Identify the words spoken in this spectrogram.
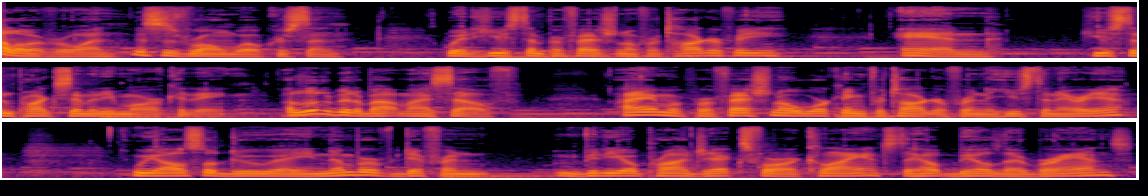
Hello, everyone. This is Ron Wilkerson with Houston Professional Photography and Houston Proximity Marketing. A little bit about myself I am a professional working photographer in the Houston area. We also do a number of different video projects for our clients to help build their brands.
